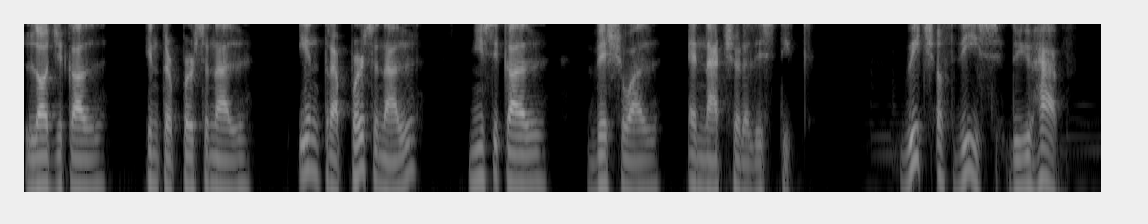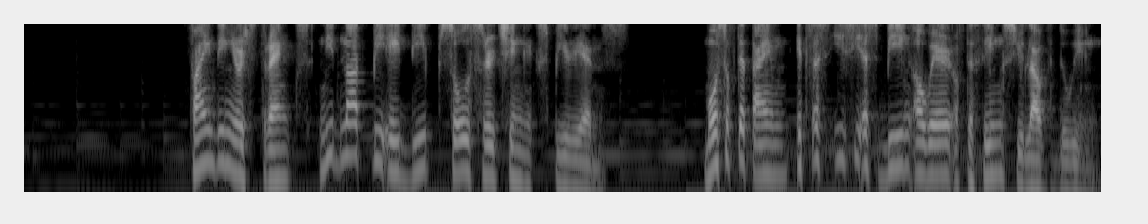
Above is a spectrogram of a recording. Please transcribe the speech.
logical, interpersonal, intrapersonal, musical, visual, and naturalistic. Which of these do you have? Finding your strengths need not be a deep soul searching experience. Most of the time, it's as easy as being aware of the things you love doing.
